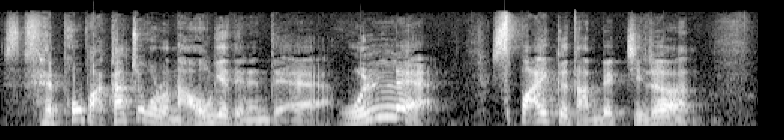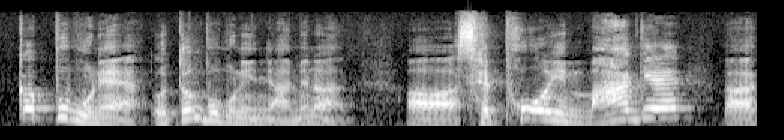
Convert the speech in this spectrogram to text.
세포 바깥쪽으로 나오게 되는데 원래 스파이크 단백질은 끝부분에 어떤 부분이 있냐면은 어, 세포의 막에 어,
